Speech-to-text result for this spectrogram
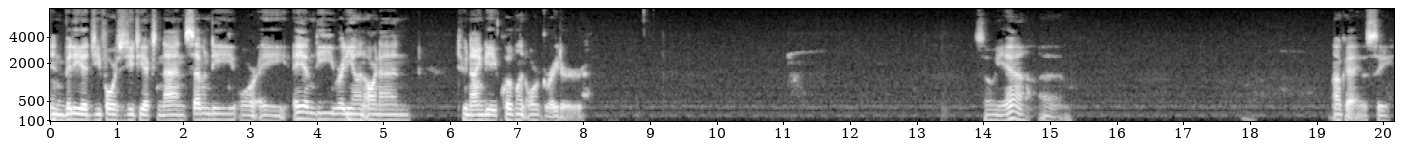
NVIDIA GeForce GTX 970 or a AMD Radeon R9 290 equivalent or greater. So yeah. Um, okay, let's see.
